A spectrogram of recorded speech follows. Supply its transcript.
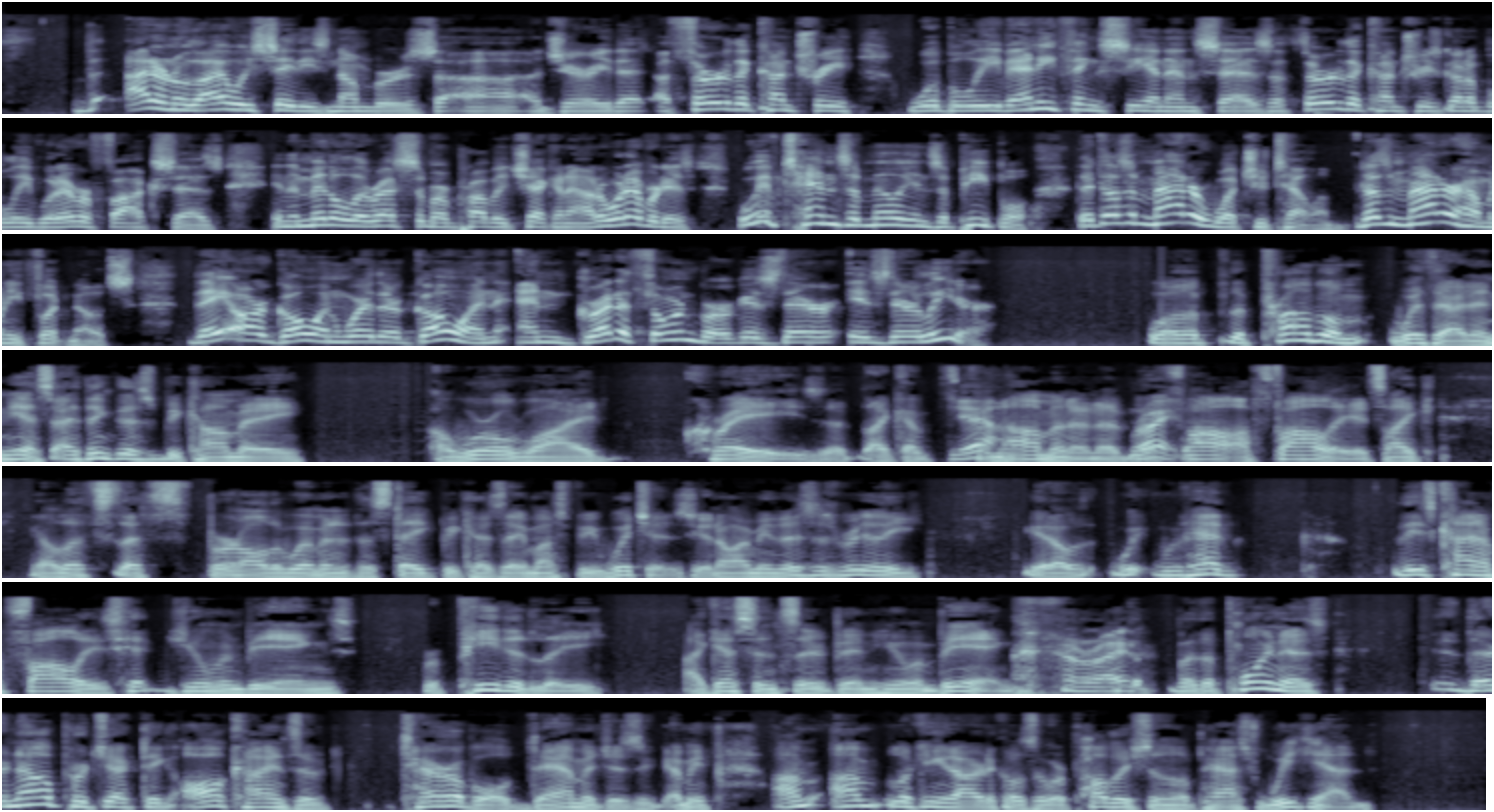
I don't know. I always say these numbers, uh, Jerry, that a third of the country will believe anything CNN says. A third of the country is going to believe whatever Fox says. In the middle, the rest of them are probably checking out or whatever it is. But we have tens of millions of people. That doesn't matter what you tell them. It doesn't matter how many footnotes. They are going where they're going, and Greta Thunberg is their is their leader. Well, the, the problem with that, and yes, I think this has become a a worldwide craze, like a yeah. phenomenon, a, right. a, a folly. It's like you know, let's let's burn all the women at the stake because they must be witches. You know, I mean, this is really, you know, we, we've had these kind of follies hit human beings repeatedly. I guess since there've been human beings, right? But the, but the point is, they're now projecting all kinds of terrible damages. I mean, I'm I'm looking at articles that were published in the past weekend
